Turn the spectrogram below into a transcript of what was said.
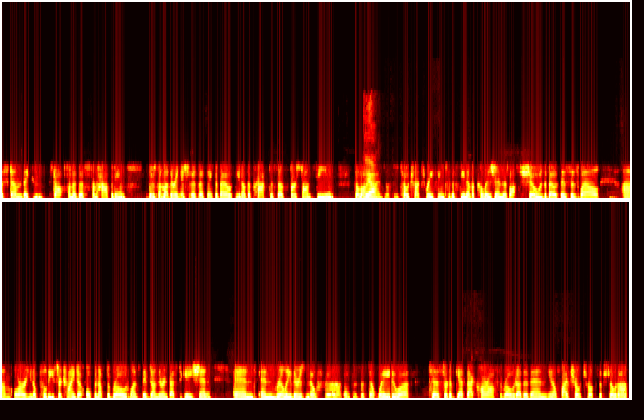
system, they can stop some of this from happening. There's some other initiatives I think about, you know, the practice of first on scene. So a lot Yeah. of times you'll see tow trucks racing to the scene of a collision. There's lots of shows about this as well. Um, or, you know, police are trying to open up the road once they've done their investigation. And and really there's no fair and consistent way to uh to sort of get that car off the road other than, you know, five tow trucks have showed up.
